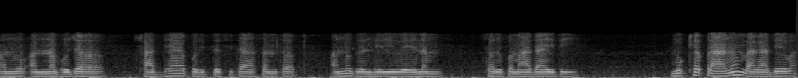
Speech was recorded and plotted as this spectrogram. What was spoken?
अन्न अन्न भुज साध्या परितसिता संत अनुगृहनम स्वरूप आदाय मुख्य प्राण बाघादेव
